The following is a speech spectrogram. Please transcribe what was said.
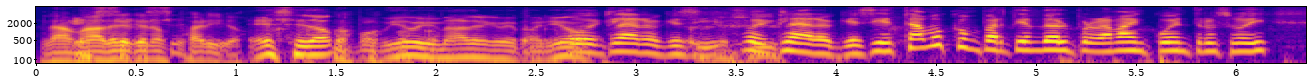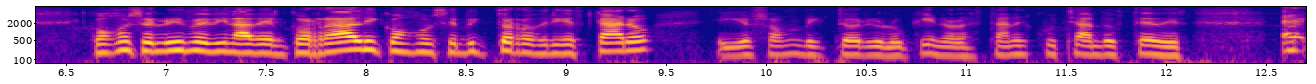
La madre ese- que nos parió. Ese don, pues viva mi madre que me parió. Pues claro que sí, pues claro que sí. Estamos compartiendo el programa Encuentros hoy con José Luis Medina del Corral y con José Víctor Rodríguez Caro. Ellos son Victorio Luquino, lo están escuchando ustedes. Eh,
